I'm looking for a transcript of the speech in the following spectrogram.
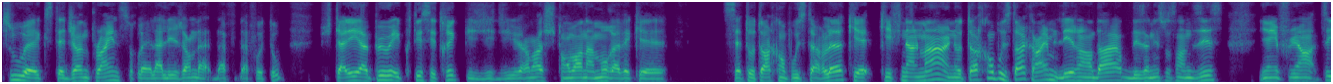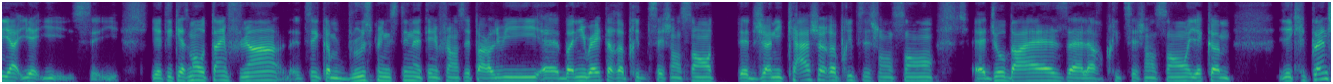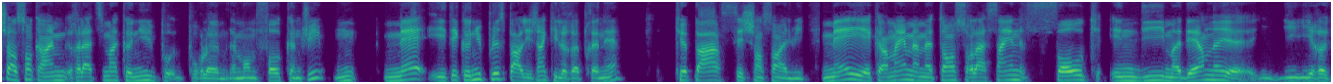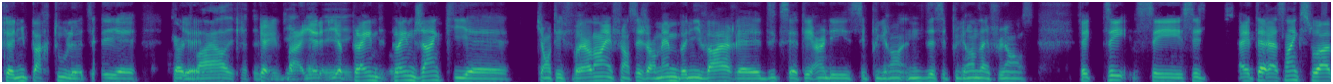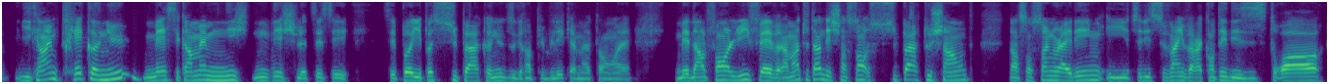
tout, euh, que c'était John Prine sur la, la légende de la, de la- photo. Puis j'étais allé un peu écouter ces trucs, puis j'ai j'ai vraiment, je suis tombé en amour avec euh, cet auteur-compositeur-là, qui, qui est finalement un auteur-compositeur quand même légendaire des années 70. Il a influent, il a, il il- il- a été quasiment autant influent, tu comme Bruce Springsteen a été influencé par lui, euh, Bonnie Raitt a repris de ses chansons, euh, Johnny Cash a repris de ses chansons, euh, Joe Baez a repris de ses chansons. Il a comme, il a écrit plein de chansons quand même relativement connues pour, pour le, le monde folk country, mais il était connu plus par les gens qui le reprenaient que par ses chansons à lui. Mais il est quand même, mettons, sur la scène folk, indie, moderne, là, il, il est reconnu partout. Là, sais, Kurt il y a- Weill, il ben, il y a, il plein, de, plein de gens qui, euh, qui ont été vraiment influencés. Genre même Bon Iver euh, dit que c'était un des ses plus grands, une de ses plus grandes influences. Fait que tu sais, c'est c'est intéressant qu'il soit. Il est quand même très connu, mais c'est quand même niche, niche là. C'est c'est pas, il est pas super connu du grand public, admettons. Mais dans le fond, lui, fait vraiment tout le temps des chansons super touchantes. Dans son songwriting, il utilise souvent, il va raconter des histoires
